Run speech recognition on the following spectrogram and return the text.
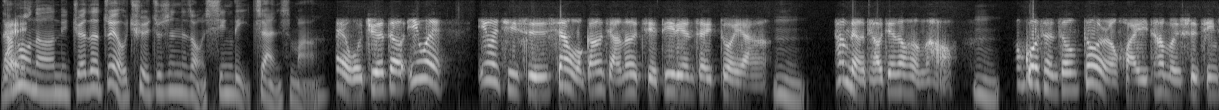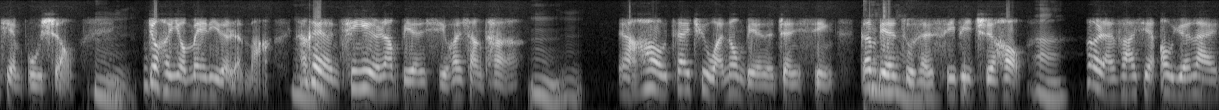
然后呢？你觉得最有趣的就是那种心理战是吗？哎，我觉得，因为因为其实像我刚刚讲那个姐弟恋这一对啊，嗯，他们两个条件都很好，嗯，过程中都有人怀疑他们是金钱捕手，嗯，就很有魅力的人嘛，他可以很轻易的让别人喜欢上他，嗯。嗯，然后再去玩弄别人的真心，跟别人组成 CP 之后，嗯，赫然发现哦，原来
